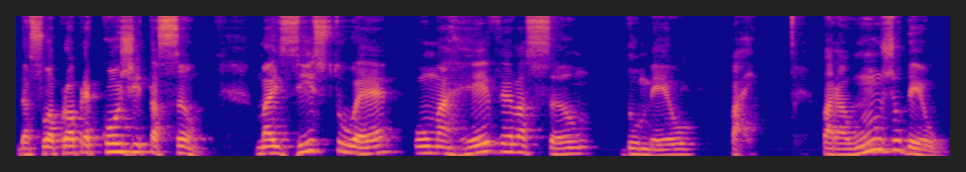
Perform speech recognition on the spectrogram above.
da sua própria cogitação, mas isto é uma revelação do meu Pai. Para um judeu,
